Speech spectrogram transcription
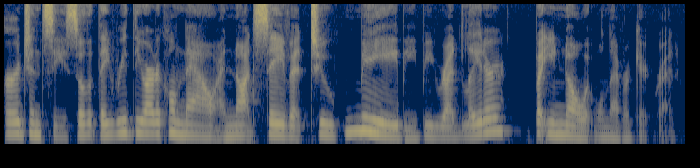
urgency so that they read the article now and not save it to maybe be read later, but you know it will never get read.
